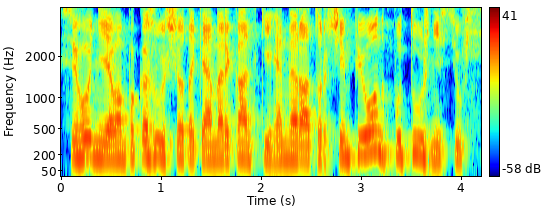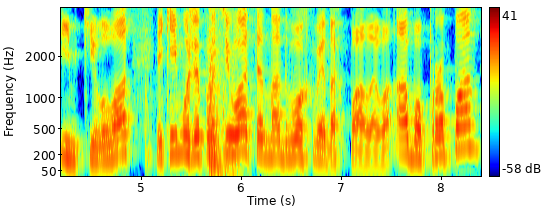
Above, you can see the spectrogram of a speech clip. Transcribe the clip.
Сьогодні я вам покажу, що таке американський генератор Чемпіон потужністю в 7 кВт, який може працювати на двох видах палива: або пропан,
